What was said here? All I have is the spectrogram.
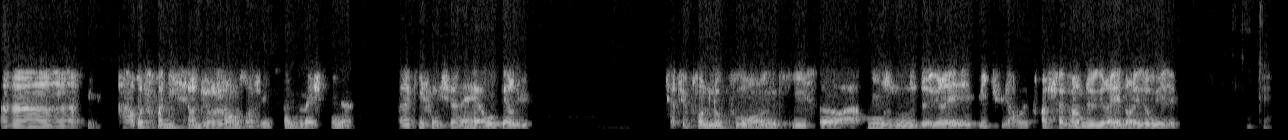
un, un refroidisseur d'urgence dans une salle de machine euh, qui fonctionnait à eau perdue. Tu prends de l'eau courante qui sort à 11-12 degrés et puis tu la recraches à 20 degrés dans les eaux usées. Okay.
